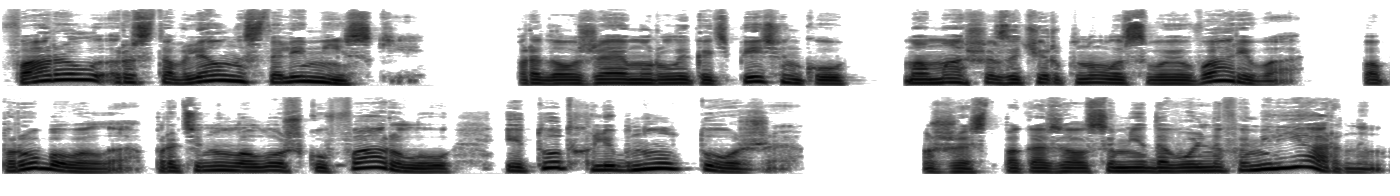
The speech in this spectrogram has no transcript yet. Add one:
Фаррелл расставлял на столе миски. Продолжая мурлыкать песенку, мамаша зачерпнула свое варево, попробовала, протянула ложку Фарреллу, и тот хлебнул тоже. Жест показался мне довольно фамильярным,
